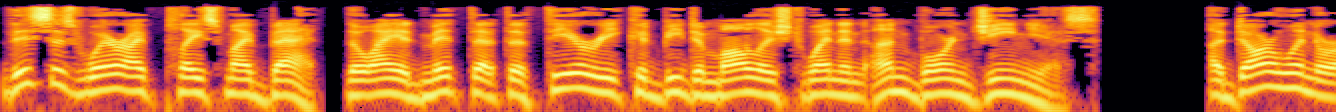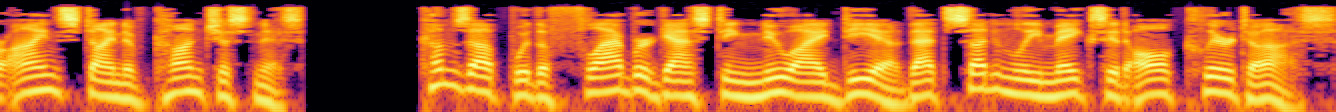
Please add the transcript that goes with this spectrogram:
This is where I place my bet, though I admit that the theory could be demolished when an unborn genius—a Darwin or Einstein of consciousness—comes up with a flabbergasting new idea that suddenly makes it all clear to us.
